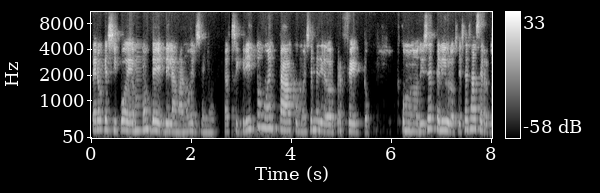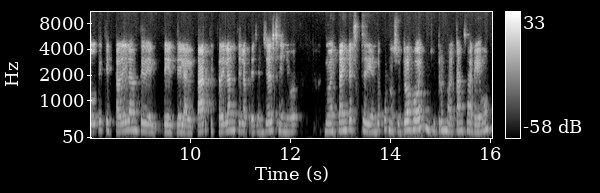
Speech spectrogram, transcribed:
pero que sí podemos de, de la mano del Señor. si Cristo no está como ese mediador perfecto, como nos dice este libro, si ese sacerdote que está delante del, del altar, que está delante de la presencia del Señor, no está intercediendo por nosotros hoy, nosotros no alcanzaremos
